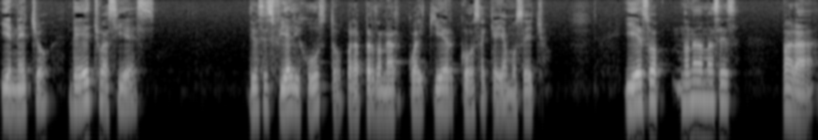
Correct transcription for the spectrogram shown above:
Y en hecho, de hecho así es. Dios es fiel y justo para perdonar cualquier cosa que hayamos hecho. Y eso no nada más es para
